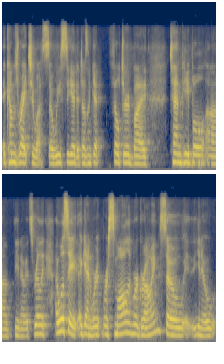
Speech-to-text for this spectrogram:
it comes right to us. So we see it. It doesn't get filtered by 10 people. Uh, you know, it's really, I will say again, we're, we're small and we're growing. So, you know,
